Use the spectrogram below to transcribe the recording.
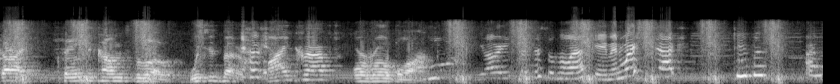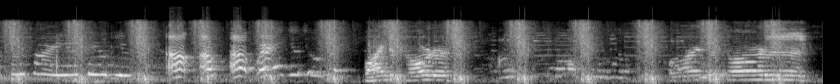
Guys, say in the comments below, which is better, Okay. Minecraft or Roblox? You already said this on the last game, and we're stuck. Toothless, I'm so sorry, I failed you. Oh, oh, oh, we're... Find a TARDIS. Find a TARDIS.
